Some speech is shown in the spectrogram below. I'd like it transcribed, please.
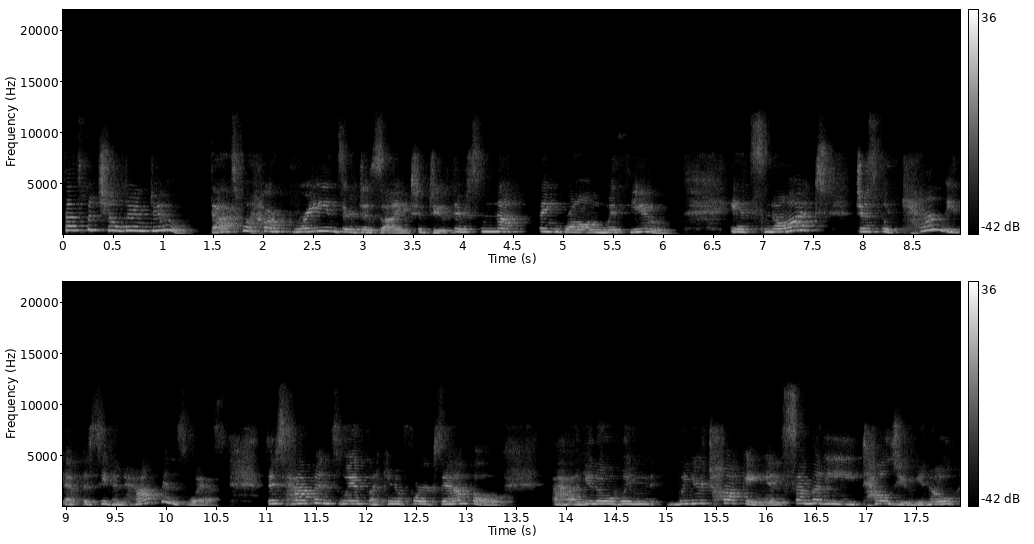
That's what children do. That's what our brains are designed to do. There's nothing wrong with you. It's not just with candy that this even happens with. This happens with, like, you know, for example, uh, you know, when when you're talking and somebody tells you, you know,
